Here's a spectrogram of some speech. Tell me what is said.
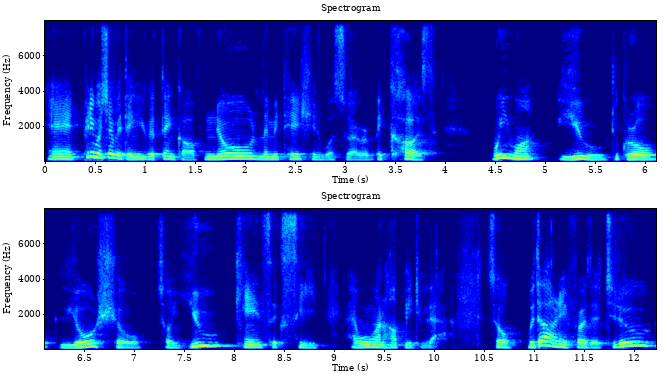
and pretty much everything you could think of. No limitation whatsoever because we want you to grow your show so you can succeed. And we want to help you do that. So, without any further ado,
